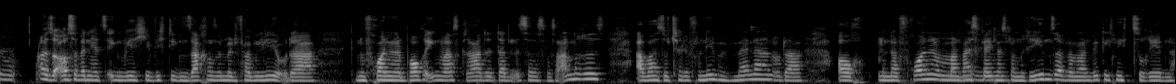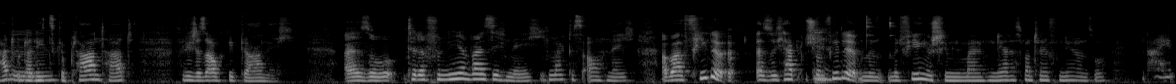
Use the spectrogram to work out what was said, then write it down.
Ja. Also außer wenn jetzt irgendwelche wichtigen Sachen sind mit Familie oder eine Freundin braucht irgendwas gerade, dann ist das was anderes. Aber so telefonieren mit Männern oder auch mit einer Freundin und man weiß mhm. gar nicht, was man reden soll, wenn man wirklich nichts zu reden hat mhm. oder nichts geplant hat, finde ich das auch geht gar nicht. Also telefonieren weiß ich nicht. Ich mag das auch nicht. Aber viele, also ich habe schon viele mit, mit vielen geschrieben, die meinten, ja, lass mal telefonieren und so. Nein,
